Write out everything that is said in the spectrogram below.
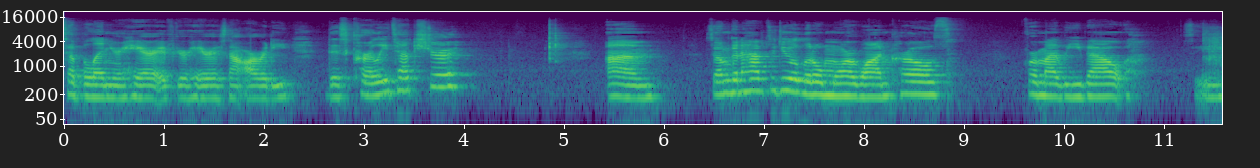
to blend your hair if your hair is not already this curly texture. Um, so I'm gonna have to do a little more wand curls for my leave out. See,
